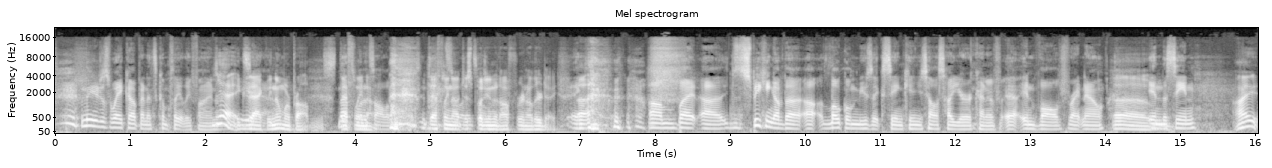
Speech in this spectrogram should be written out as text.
And then you just wake up and it's completely fine. Yeah, exactly. Yeah. No more problems. That's Definitely what it's not. all about. Definitely not just putting it off for another day. Uh, um, but uh, speaking of the uh, local music scene, can you tell us how you're kind of uh, involved right now in the um, scene? I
